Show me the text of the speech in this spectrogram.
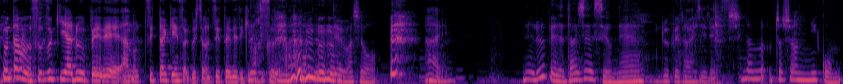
でも多分鈴木やルーペであのツイッター検索したら絶対出てきます。出てみましょう。はい、ねルーペ大事ですよね、うんルーペ大事です。ちなみに私はニコン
